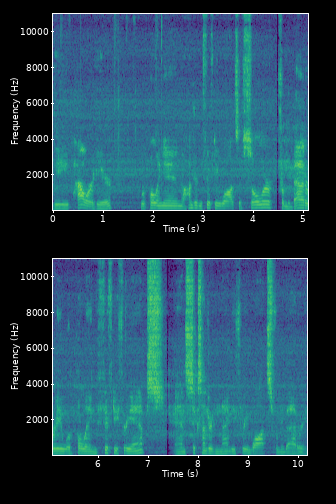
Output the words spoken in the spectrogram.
the power here, we're pulling in 150 watts of solar. From the battery, we're pulling 53 amps and 693 watts from the battery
